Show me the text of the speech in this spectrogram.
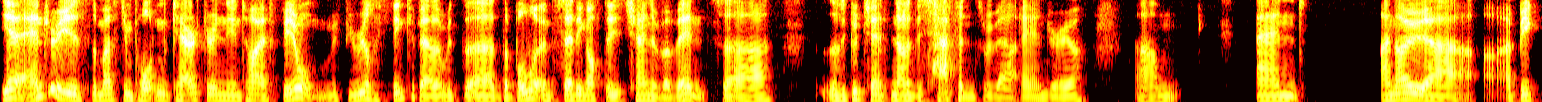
yeah, Andrea is the most important character in the entire film. If you really think about it, with the the bullet and setting off these chain of events, uh, there's a good chance none of this happens without Andrea. Um, and I know uh, a big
